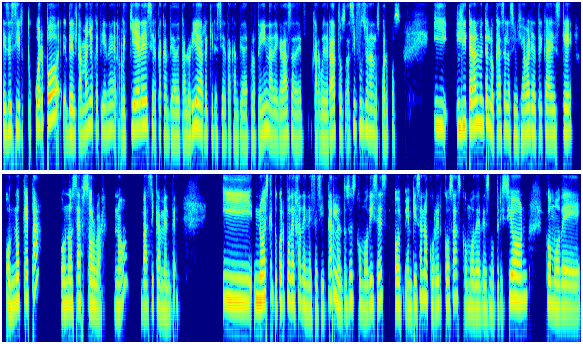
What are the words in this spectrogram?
Es decir, tu cuerpo eh, del tamaño que tiene requiere cierta cantidad de calorías, requiere cierta cantidad de proteína, de grasa, de carbohidratos, así funcionan los cuerpos. Y literalmente lo que hace la cirugía bariátrica es que o no quepa o no se absorba, ¿no? Básicamente y no es que tu cuerpo deja de necesitarlo. Entonces, como dices, empiezan a ocurrir cosas como de desnutrición, como de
